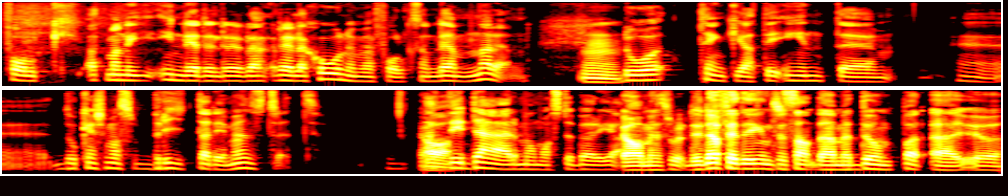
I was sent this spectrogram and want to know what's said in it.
folk, att man inleder rela- relationer med folk som lämnar en, mm. då tänker jag att det inte... Eh, då kanske man måste bryta det mönstret. Ja. Att det är där man måste börja. Ja, men jag tror, det är därför det är intressant, det här med dumpad är ju,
